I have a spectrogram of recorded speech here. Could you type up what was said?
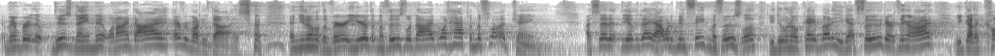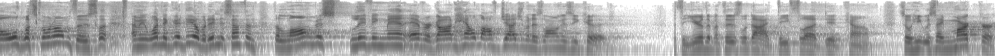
remember that his name meant when I die, everybody dies. and you know, the very year that Methuselah died, what happened? The flood came. I said it the other day. I would have been feeding Methuselah. You doing okay, buddy? You got food? Everything all right? You got a cold? What's going on, Methuselah? I mean, it wasn't a good deal, but isn't it something? The longest living man ever. God held off judgment as long as he could. But the year that Methuselah died, the flood did come. So he was a marker,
